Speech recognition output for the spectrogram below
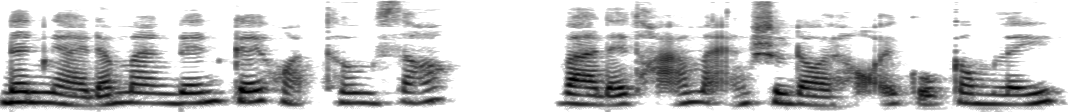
nên ngài đã mang đến kế hoạch thương xót và để thỏa mãn sự đòi hỏi của công lý.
